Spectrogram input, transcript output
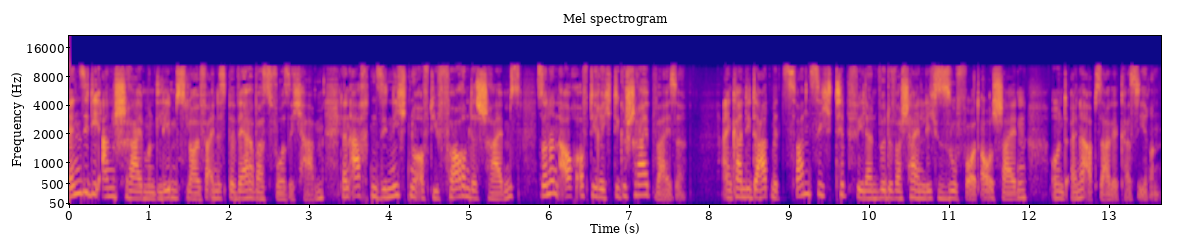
Wenn Sie die Anschreiben und Lebensläufe eines Bewerbers vor sich haben, dann achten Sie nicht nur auf die Form des Schreibens, sondern auch auf die richtige Schreibweise. Ein Kandidat mit 20 Tippfehlern würde wahrscheinlich sofort ausscheiden und eine Absage kassieren.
